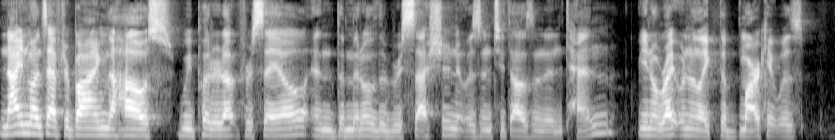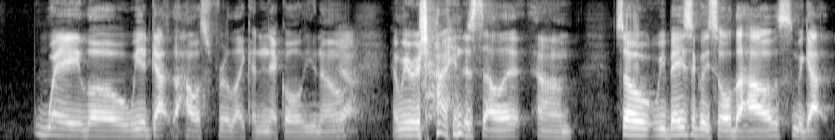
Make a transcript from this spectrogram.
nine months after buying the house, we put it up for sale in the middle of the recession. It was in 2010. You know, right when like the market was way low. We had got the house for like a nickel, you know, Yeah. and we were trying to sell it. Um, so we basically sold the house. We got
